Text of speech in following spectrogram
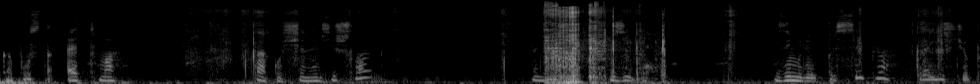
капуста етма. Також ще не взійшла. Надіюсь, зійде. Землею присиплю краї, щоб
